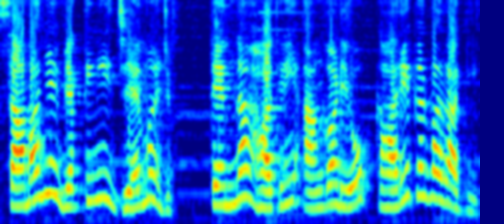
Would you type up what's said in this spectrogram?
સામાન્ય વ્યક્તિની જેમ જ તેમના હાથની આંગળીઓ કાર્ય કરવા લાગી.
